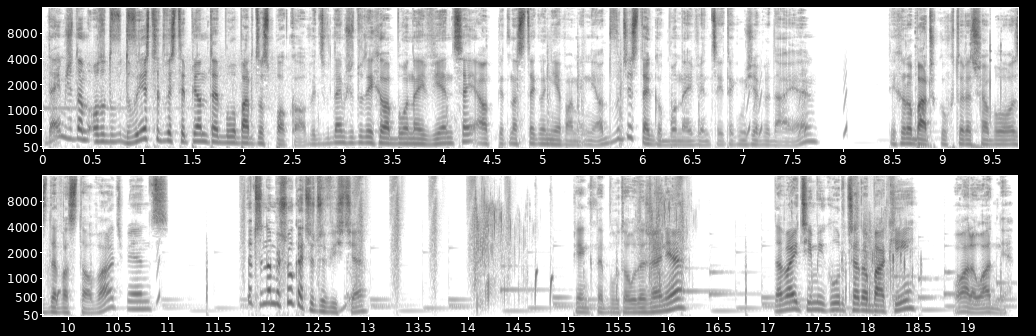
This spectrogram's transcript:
Wydaje mi się, że tam od 20-25 było bardzo spoko, więc wydaje mi się, że tutaj chyba było najwięcej, a od 15 nie pamiętam. Nie, od 20 było najwięcej, tak mi się wydaje. Tych robaczków, które trzeba było zdewastować, więc... Zaczynamy szukać oczywiście. Piękne było to uderzenie. Dawajcie mi kurcze robaki. O, ale ładnie.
